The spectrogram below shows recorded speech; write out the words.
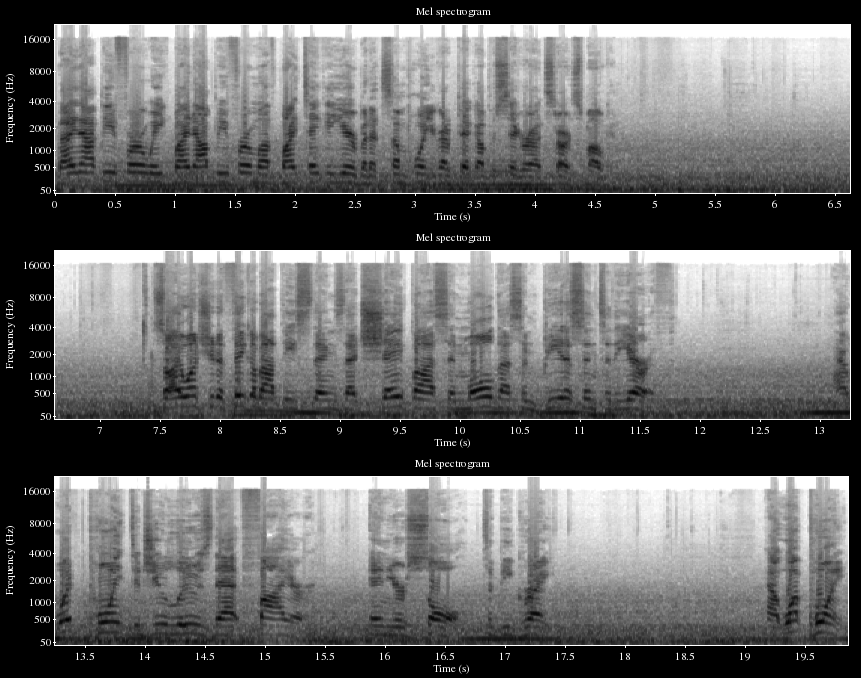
might not be for a week, might not be for a month, might take a year, but at some point you're going to pick up a cigarette and start smoking. So I want you to think about these things that shape us and mold us and beat us into the earth. At what point did you lose that fire in your soul to be great? At what point?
